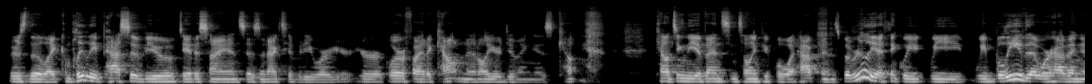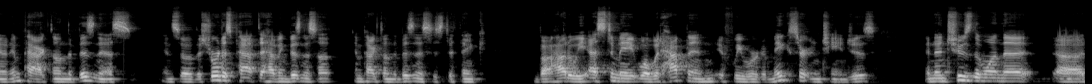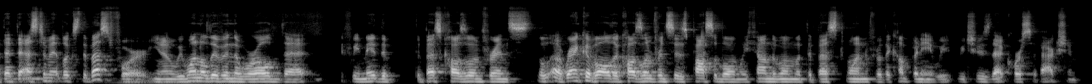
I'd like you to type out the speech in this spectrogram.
there's the like completely passive view of data science as an activity where you're, you're a glorified accountant and all you're doing is count, counting the events and telling people what happens. But really, I think we we we believe that we're having an impact on the business and so the shortest path to having business uh, impact on the business is to think about how do we estimate what would happen if we were to make certain changes and then choose the one that uh, that the estimate looks the best for. You know, we want to live in the world that if we made the, the best causal inference, a rank of all the causal inferences possible, and we found the one with the best one for the company, we, we choose that course of action.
